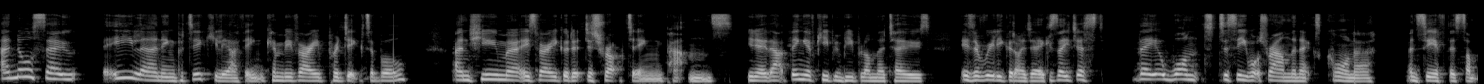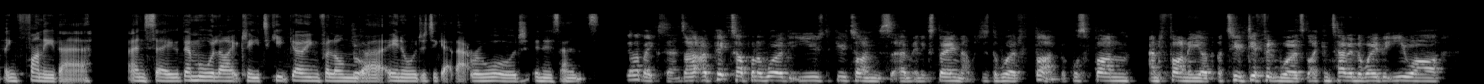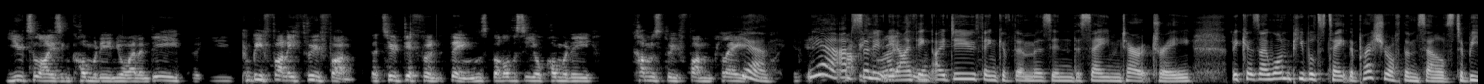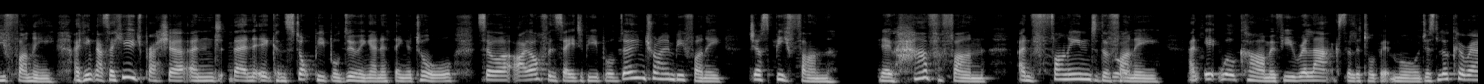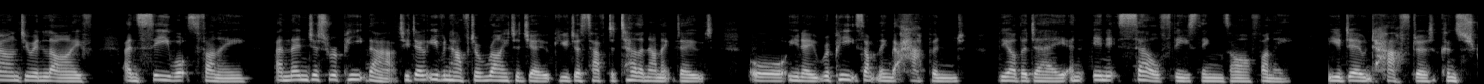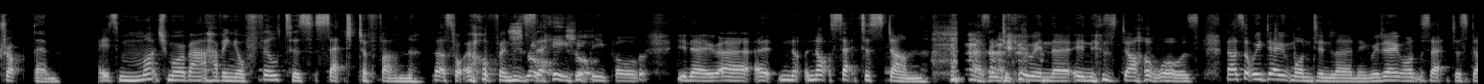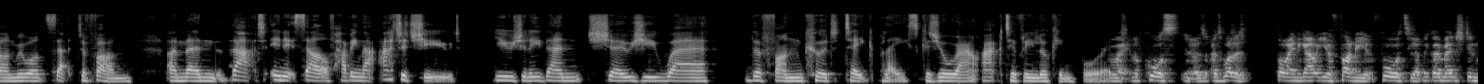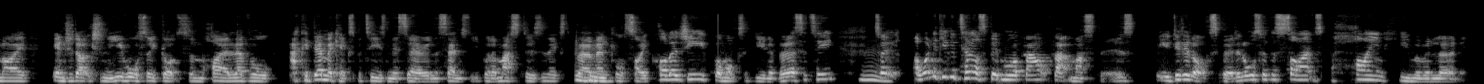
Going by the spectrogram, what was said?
And also, e learning, particularly, I think, can be very predictable. And humor is very good at disrupting patterns. You know, that thing of keeping people on their toes is a really good idea because they just they want to see what's round the next corner and see if there's something funny there. And so they're more likely to keep going for longer sure. in order to get that reward, in a sense. Yeah, that makes sense. I, I, picked up on a word that you used a few times um, in explaining that, which is the word fun. Because fun and funny are, are, two different words, but I can tell in the way that you are utilizing comedy in your L&D that you can be funny through fun. They're two different things, but obviously your comedy comes through fun play. Yeah, yeah, absolutely. I think I do think of them as in the same territory because I want people to take the pressure off themselves to be funny. I think that's a huge pressure, and then it can stop people doing anything at all. So I often say to people, don't try and be funny, just be fun. You know, have fun and find the sure. funny, and it will come if you relax a little bit more. Just look around you in life and see what's funny and then just repeat that. You don't even have to write a joke. You just have to tell an anecdote or, you know, repeat something that happened the other day. And in itself, these things are funny. You don't have to construct them. It's much more about having your filters set to fun. That's what I often sure, say sure. to people. You know, uh, uh, not, not set to stun, as they do in the in Star Wars. That's what we don't want in learning. We don't want set to stun. We want set to fun. And then that in itself, having that attitude, usually then shows you where the fun could take place because you're out actively looking for it. Right, and of course, you know, as, as well as finding out you're funny at 40. I think I mentioned in my introduction, you've also got some higher level academic expertise in this area in the sense that you've got a master's in experimental mm-hmm. psychology from Oxford University. Mm. So I wonder if you could tell us a bit more about that master's that you did at Oxford and also the science behind humour and learning.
